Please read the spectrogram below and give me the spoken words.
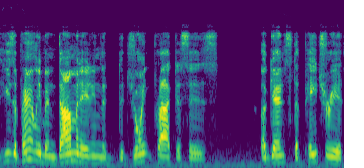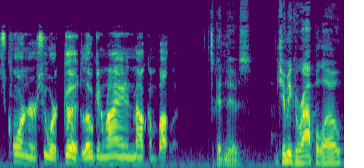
he's apparently been dominating the, the joint practices against the Patriots corners who are good, Logan Ryan and Malcolm Butler. It's good news. Jimmy Garoppolo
